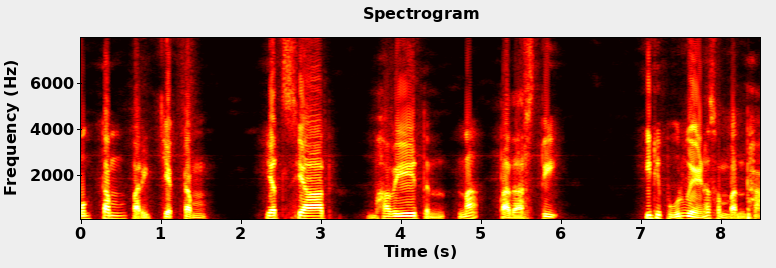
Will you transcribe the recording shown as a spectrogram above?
मुक्तम् परित्यक्तम् యత్స్యాత్ భవేత్ న తదస్తి. ఇది పూర్వేణ సంబంధ.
